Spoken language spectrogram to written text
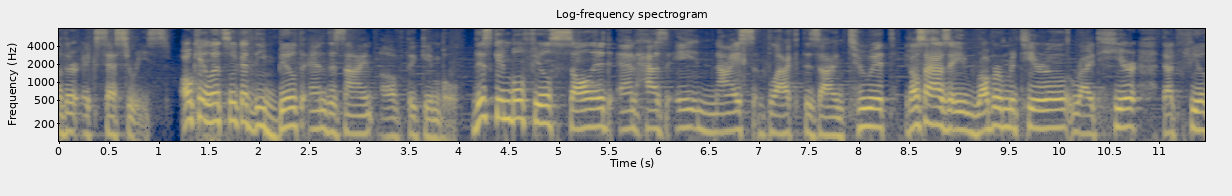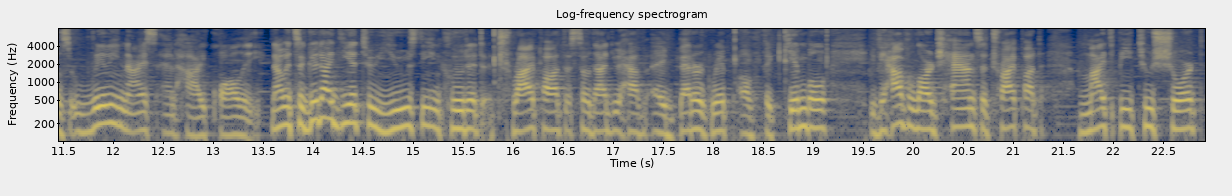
other accessories. Okay, let's look at the build and design of the gimbal. This gimbal feels solid and has a nice black design to it. It also has a rubber material right here that feels really nice and high quality. Now it's a good idea to use the included tripod so that you have a better grip of the gimbal. If you have large hands, a tripod might be too short,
